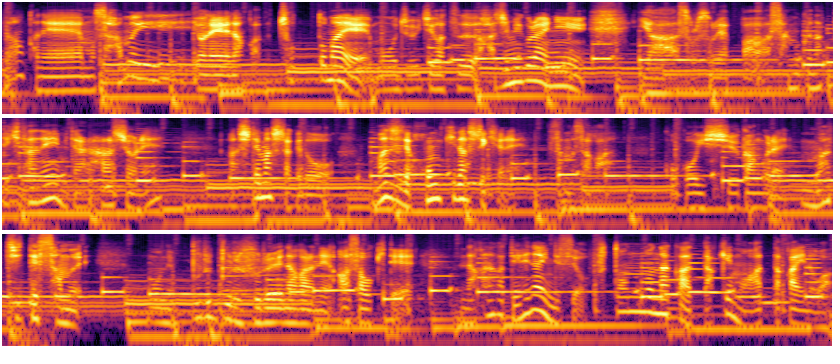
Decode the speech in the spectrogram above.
なんかね、もう寒いよね。なんかちょっと前、もう11月初めぐらいに、いやー、そろそろやっぱ寒くなってきたね、みたいな話をね、してましたけど、マジで本気出してきてね、寒さが。ここ1週間ぐらい。マジで寒い。もうね、ブルブル震えながらね、朝起きて、なかなか出れないんですよ。布団の中だけもあったかいのは。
